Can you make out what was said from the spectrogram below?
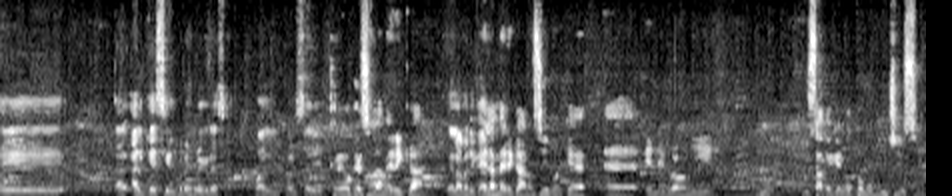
eh, al, al que siempre regresa, ¿cuál, cuál sería? Creo que es el americano. El americano. El americano, sí, porque eh, el Negroni, tú sabes que no tomo muchísimo.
